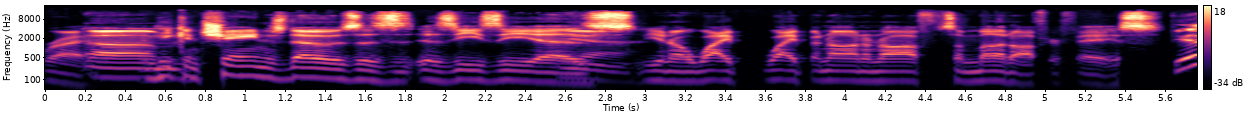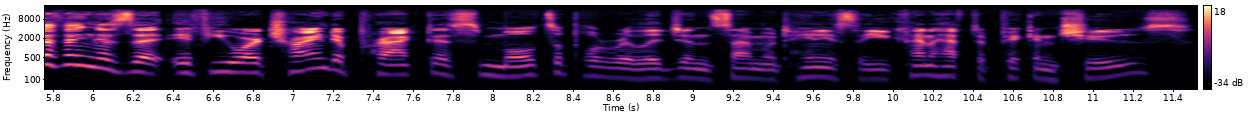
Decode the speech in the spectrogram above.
Right. Um, he can change those as as easy as Yeah. you know wipe wiping on and off some mud off your face. The other thing is that if you are trying to practice multiple religions simultaneously, you kind of have to pick and choose.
